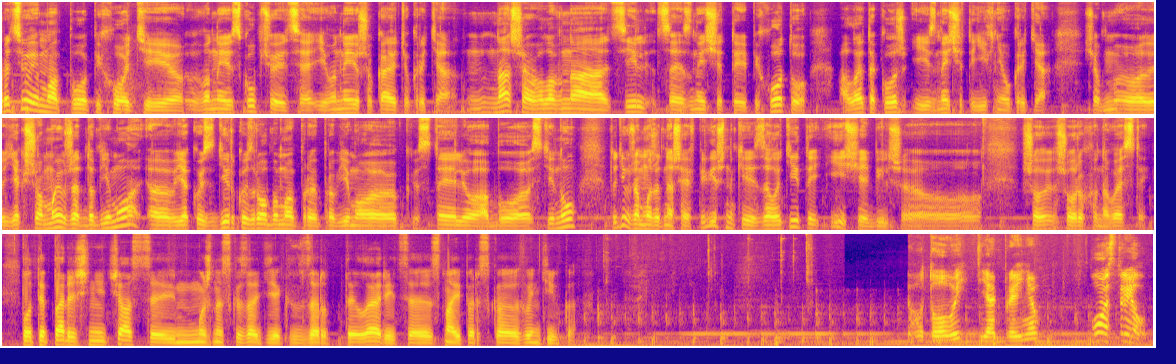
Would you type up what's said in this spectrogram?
Працюємо по піхоті, вони скупчуються і вони шукають укриття. Наша головна ціль це знищити піхоту, але також і знищити їхнє укриття. Щоб е, якщо ми вже доб'ємо, е, якусь дірку зробимо, про- проб'ємо стелю або стіну, тоді вже можуть наші FPV-шники залетіти і ще більше о, шороху навести. По теперішній час це можна сказати, як з артилерії, це снайперська гвинтівка. Готовий, як прийняв. Постріл!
